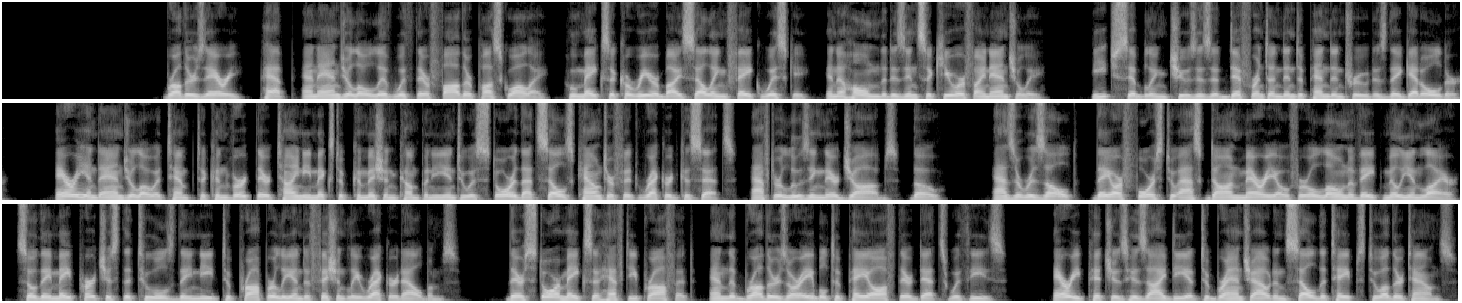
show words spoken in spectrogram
Brothers Erry, Pep, and Angelo live with their father Pasquale, who makes a career by selling fake whiskey in a home that is insecure financially. Each sibling chooses a different and independent route as they get older. Erry and Angelo attempt to convert their tiny mixed-up commission company into a store that sells counterfeit record cassettes after losing their jobs, though. As a result, they are forced to ask Don Mario for a loan of 8 million lire so they may purchase the tools they need to properly and efficiently record albums. Their store makes a hefty profit, and the brothers are able to pay off their debts with ease. Erry pitches his idea to branch out and sell the tapes to other towns.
